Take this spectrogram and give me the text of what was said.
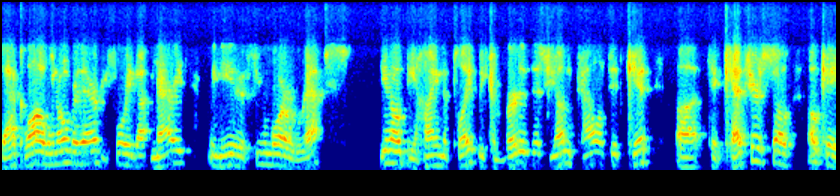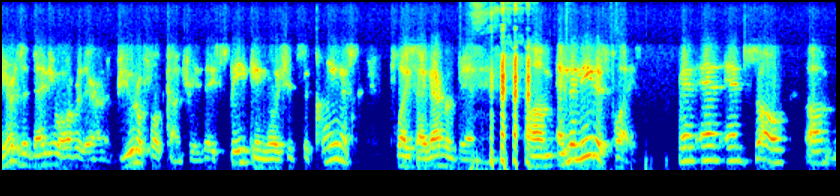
Zach Law went over there before he got married. We needed a few more reps, you know, behind the plate. We converted this young, talented kid uh, to catcher. So, okay, here's a venue over there in a beautiful country. They speak English. It's the cleanest place I've ever been, um, and the neatest place. And and and so um,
